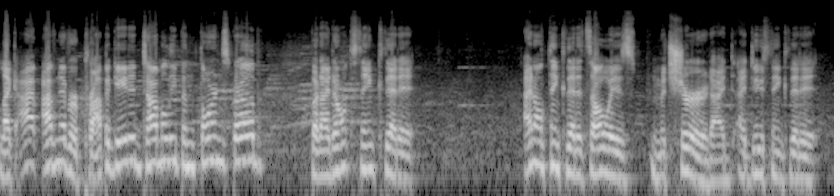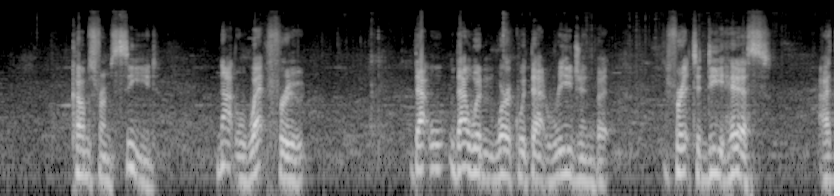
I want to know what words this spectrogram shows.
like I I've never propagated Tamaulipan thorn scrub, but I don't think that it I don't think that it's always matured. I I do think that it comes from seed, not wet fruit. That that wouldn't work with that region, but for it to dehiss, I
